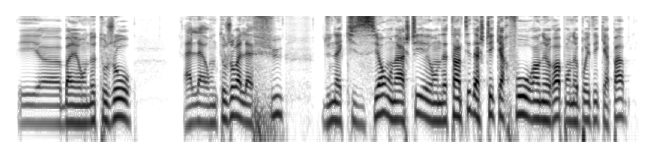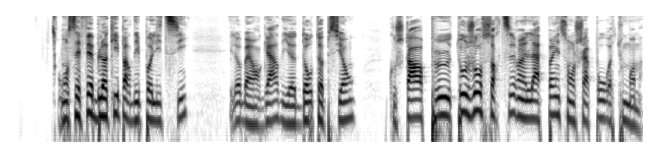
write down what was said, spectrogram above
Et euh, ben, on a toujours on est toujours à l'affût d'une acquisition. On a tenté d'acheter Carrefour en Europe, on n'a pas été capable. On s'est fait bloquer par des politiciens. Et là, ben, on regarde, il y a d'autres options. Couchetard peut toujours sortir un lapin de son chapeau à tout moment.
